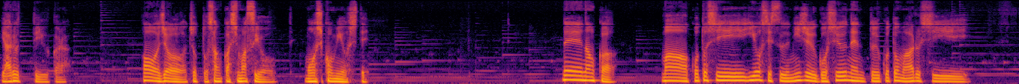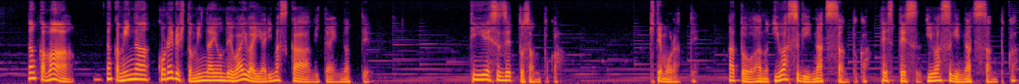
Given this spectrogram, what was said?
やるっていうから、ああ、じゃあちょっと参加しますよって申し込みをして。で、なんか、まあ今年イオシス25周年ということもあるし、なんかまあ、なんかみんな、来れる人みんな呼んでワイワイやりますか、みたいになって、TSZ さんとか、来てもらって、あと、あの、岩杉夏さんとか、ペスペス、岩杉夏さんとか、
